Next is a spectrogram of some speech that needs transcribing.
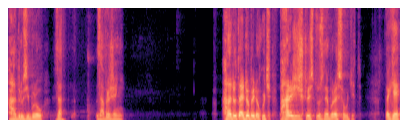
ale druzí budou za, zavrženi. Ale do té doby, dokud Pán Ježíš Kristus nebude soudit, tak je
